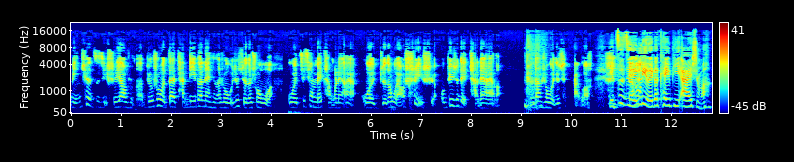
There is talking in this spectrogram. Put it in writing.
明确自己是要什么。比如说我在谈第一段恋情的时候，我就觉得说我我之前没谈过恋爱，我觉得我要试一试，我必须得谈恋爱了。当时我就去谈了，给自己立了一个 KPI 是吗？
